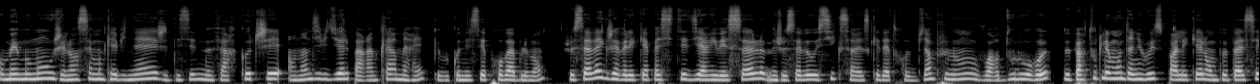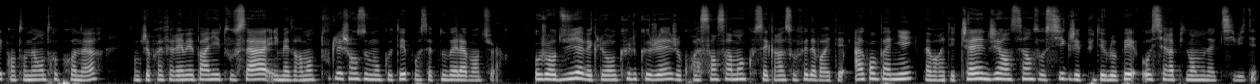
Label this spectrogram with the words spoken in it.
Au même moment où j'ai lancé mon cabinet, j'ai décidé de me faire coacher en individuel par Anne-Claire Méret, que vous connaissez probablement. Je savais que j'avais les capacités d'y arriver seule, mais je savais aussi que ça risquait d'être bien plus long, voire douloureux, de par toutes les montagnes russes par lesquelles on peut passer quand on est entrepreneur. Donc j'ai préféré m'épargner tout ça et mettre vraiment toutes les chances de mon côté pour cette nouvelle aventure. Aujourd'hui, avec le recul que j'ai, je crois sincèrement que c'est grâce au fait d'avoir été accompagnée, d'avoir été challengée en séance aussi que j'ai pu développer aussi rapidement mon activité.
